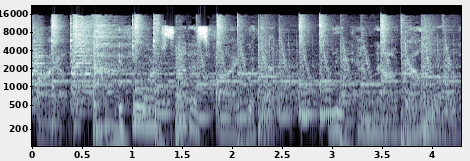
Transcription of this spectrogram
file. If you are satisfied with it, you can now download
